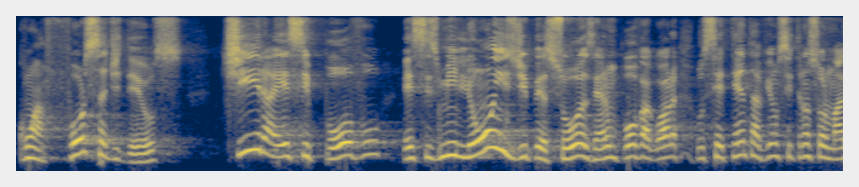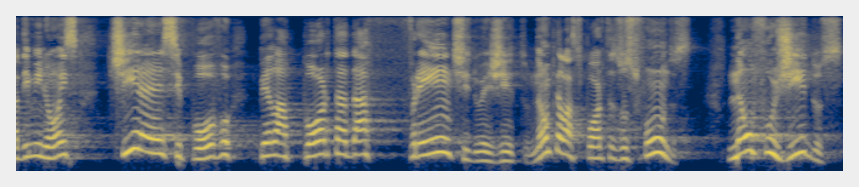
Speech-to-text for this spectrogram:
com a força de Deus, tira esse povo, esses milhões de pessoas, era um povo agora, os 70 haviam se transformado em milhões, tira esse povo pela porta da frente do Egito, não pelas portas dos fundos, não fugidos,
